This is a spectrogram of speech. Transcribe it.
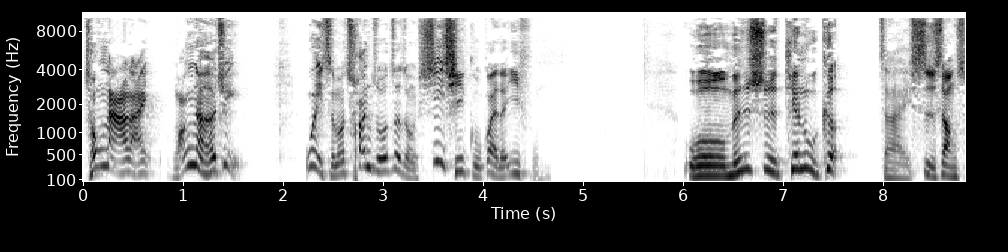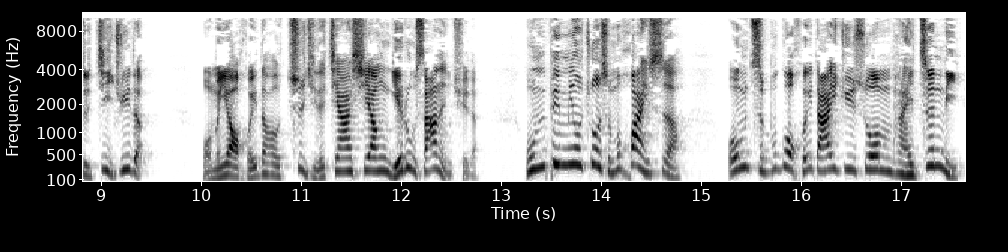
从哪来？往哪儿去？为什么穿着这种稀奇古怪的衣服？我们是天路客，在世上是寄居的。我们要回到自己的家乡耶路撒冷去的。我们并没有做什么坏事啊，我们只不过回答一句说买真理。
